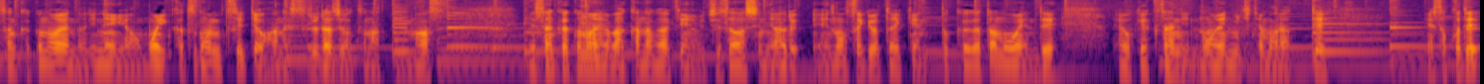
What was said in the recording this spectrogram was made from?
三角農園の理念や思い活動についてお話しするラジオとなっています。三角農園は神奈川県藤沢市にある農作業体験特化型農園でお客さんに農園に来てもらってそこで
